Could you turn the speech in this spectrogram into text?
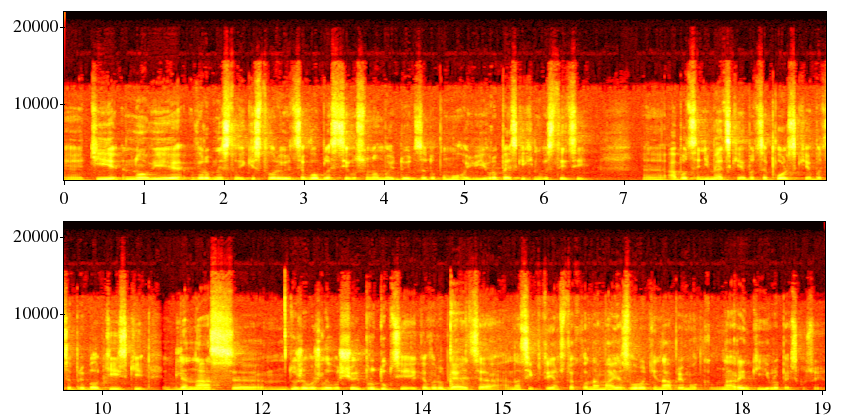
Е, Ті нові виробництва, які створюються в області, в основному йдуть за допомогою європейських інвестицій. Е, Або це німецькі, або це польські, або це прибалтійські. Для нас е, дуже важливо, що і продукція, яка виробляється на цих підприємствах, вона має зворотній напрямок на ринки Європейського Союзу.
